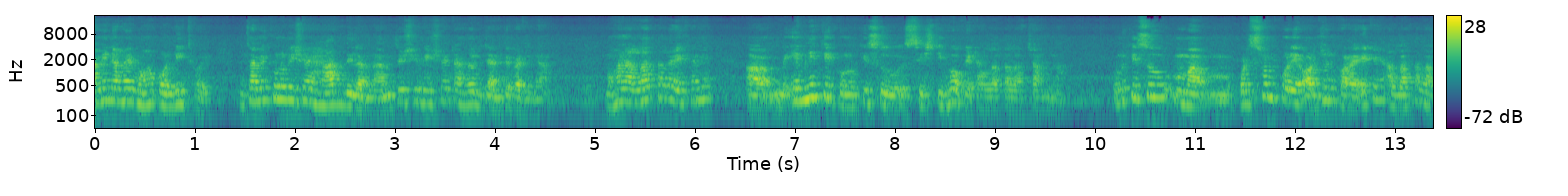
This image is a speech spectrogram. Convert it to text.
আমি না হয় মহাপণ্ডিত হই, কিন্তু আমি কোনো বিষয়ে হাত দিলাম না, আমি তো সেই বিষয়টা হয়তো জানতে পারি না। মহান আল্লাহ তালা এখানে এমনিতে কোনো কিছু সৃষ্টি হোক, এটা আল্লাহ তালা চান না। কোনো কিছু পরিশ্রম করে অর্জন করা, এটা আল্লাহ তালা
